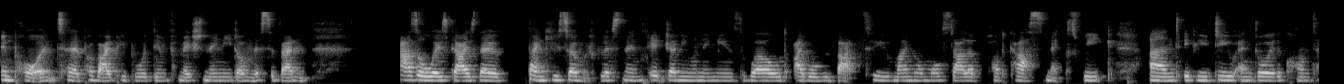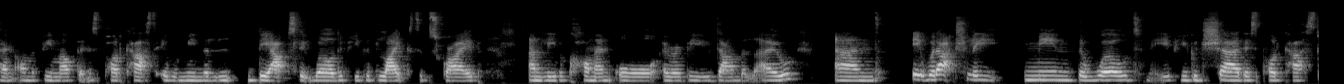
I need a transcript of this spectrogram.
important to provide people with the information they need on this event. As always, guys, though, thank you so much for listening. It genuinely means the world. I will be back to my normal style of podcast next week. And if you do enjoy the content on the Female Fitness Podcast, it would mean the, the absolute world if you could like, subscribe, and leave a comment or a review down below. And it would actually mean the world to me if you could share this podcast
